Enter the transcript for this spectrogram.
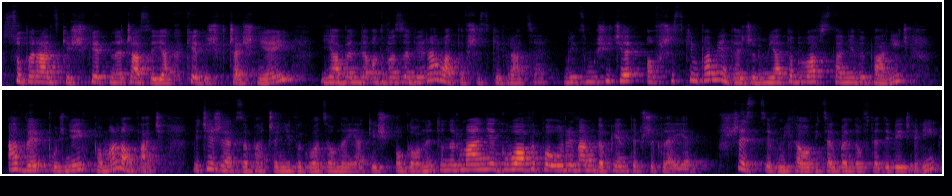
superanckie, świetne czasy, jak kiedyś wcześniej, ja będę od Was zabierała te wszystkie prace. Więc musicie o wszystkim pamiętać, żebym ja to była w stanie wypalić, a Wy później pomalować. Wiecie, że jak zobaczę niewygładzone jakieś ogony, to normalnie głowy pourywam, do pięty przykleję. Wszyscy w Michałowicach będą wtedy wiedzieli,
